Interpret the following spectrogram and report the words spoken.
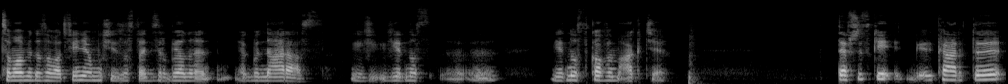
co mamy do załatwienia, musi zostać zrobione jakby naraz, w, w, yy, w jednostkowym akcie. Te wszystkie karty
